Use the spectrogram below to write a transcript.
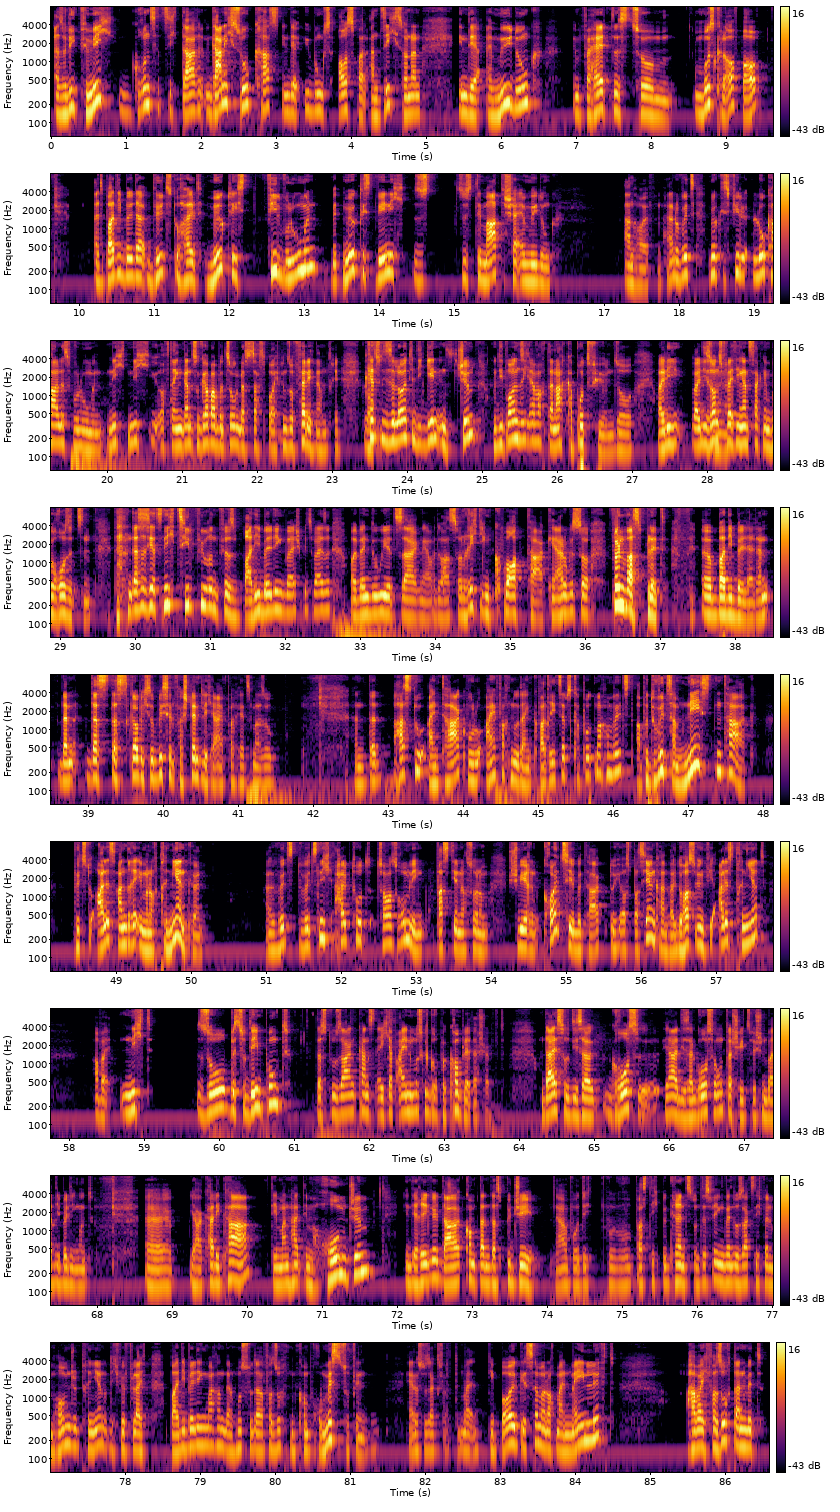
also liegt für mich grundsätzlich darin, gar nicht so krass in der Übungsauswahl an sich, sondern in der Ermüdung im Verhältnis zum Muskelaufbau. Als Bodybuilder willst du halt möglichst viel Volumen mit möglichst wenig systematischer Ermüdung anhäufen. Ja, du willst möglichst viel lokales Volumen, nicht, nicht auf deinen ganzen Körper bezogen, dass du sagst, boah, ich bin so fertig nach dem Training. Ja. Kennst du diese Leute, die gehen ins Gym und die wollen sich einfach danach kaputt fühlen, so, weil die, weil die sonst ja. vielleicht den ganzen Tag im Büro sitzen. Das ist jetzt nicht zielführend fürs Bodybuilding beispielsweise, weil wenn du jetzt sagen, ja, du hast so einen richtigen Quad-Tag, ja, du bist so Fünfer-Split äh, Bodybuilder, dann, dann, das, das ist, glaube ich, so ein bisschen verständlicher einfach jetzt mal so dann hast du einen Tag, wo du einfach nur deinen Quadrizeps kaputt machen willst, aber du willst am nächsten Tag, willst du alles andere immer noch trainieren können. Also du willst, du willst nicht halbtot zu Hause rumliegen, was dir nach so einem schweren Kreuzhebetag durchaus passieren kann, weil du hast irgendwie alles trainiert, aber nicht so bis zu dem Punkt, dass du sagen kannst, ey, ich habe eine Muskelgruppe komplett erschöpft. Und da ist so dieser große, ja, dieser große Unterschied zwischen Bodybuilding und äh, ja, KDK, den man halt im Home Gym in der Regel, da kommt dann das Budget, ja, wo dich, wo, was dich begrenzt. Und deswegen, wenn du sagst, ich will im Home Gym trainieren und ich will vielleicht Bodybuilding machen, dann musst du da versuchen, einen Kompromiss zu finden. Ja, dass du sagst, die Beuge ist immer noch mein Mainlift, aber ich versuche dann mit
